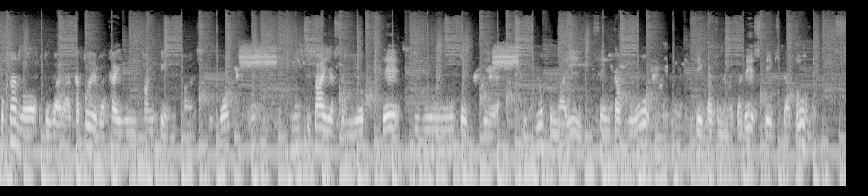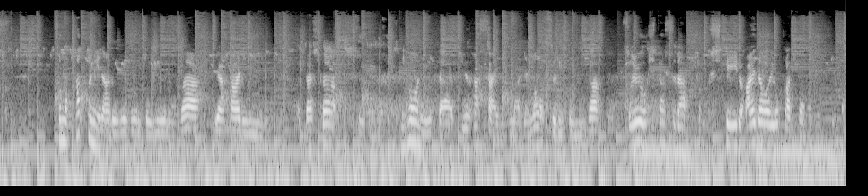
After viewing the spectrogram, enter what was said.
他の事柄例えば対人関係に関しても認知バイアスによって自分にとって良くない選択を生活の中でしてきたと思います。その核になる部分というのが、やはり私が日本にいた18歳までの刷り込みが、それをひたすら隠している間は良かったのですが、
